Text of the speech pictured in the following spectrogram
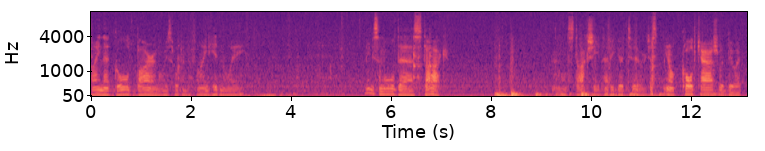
find that gold bar I'm always hoping to find hidden away. Maybe some old uh, stock. An old stock sheet, that'd be good too. Or just, you know, cold cash would do it.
